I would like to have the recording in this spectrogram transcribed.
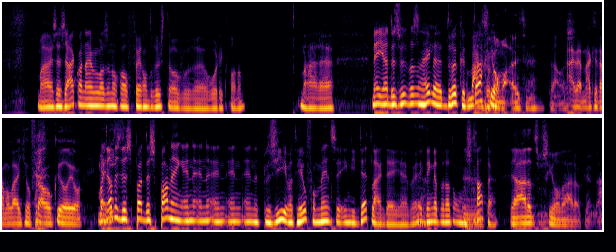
maar zijn zaakwaarnemer was er nogal verontrust over, eh, hoorde ik van hem. Maar nee, ja, dus het was een hele drukke Maakt dag, het joh. allemaal uit, hè, trouwens. Ah, wij maken het allemaal uit, joh. Flauwekul, joh. Maar Ja, dat die- is de, spa- de spanning en, en, en, en, en het plezier wat heel veel mensen in die deadline day hebben. Ik denk dat we dat onderschatten. Ja, dat is misschien wel waar ook. inderdaad.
